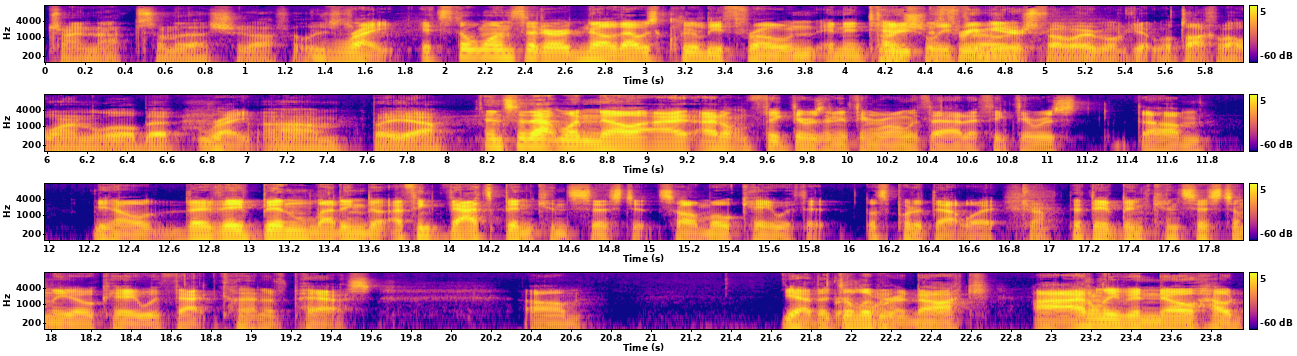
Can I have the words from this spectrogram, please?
Try and knock some of that shit off at least. right it's the ones that are no that was clearly thrown and Three, intentionally three thrown. meters forward. We'll get. We'll talk about one in a little bit. right Um, but yeah, and so that one no i i don't think there was anything wrong with that i think there was um you know they, they've been letting the i think that's been consistent so i'm okay with it let's put it that way Okay. that they've been consistently okay with that kind of pass um yeah the deliberate knock i don't even know how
